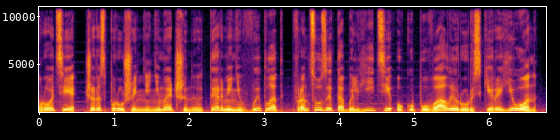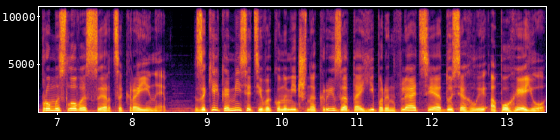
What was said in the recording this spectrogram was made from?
році, через порушення Німеччиною термінів виплат, французи та бельгійці окупували Рурський регіон, промислове серце країни. За кілька місяців економічна криза та гіперінфляція досягли апогею.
